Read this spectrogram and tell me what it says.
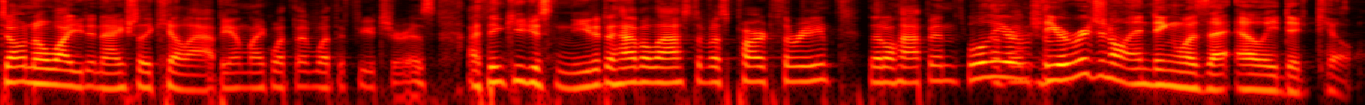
don't know why you didn't actually kill Abby. I'm like, what the what the future is. I think you just needed to have a Last of Us Part Three that'll happen. Well, the eventually. the original ending was that Ellie did kill.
